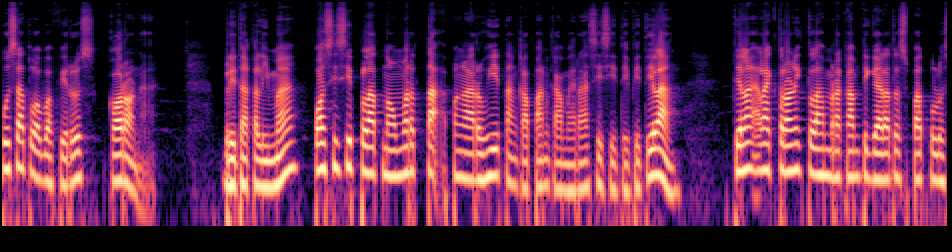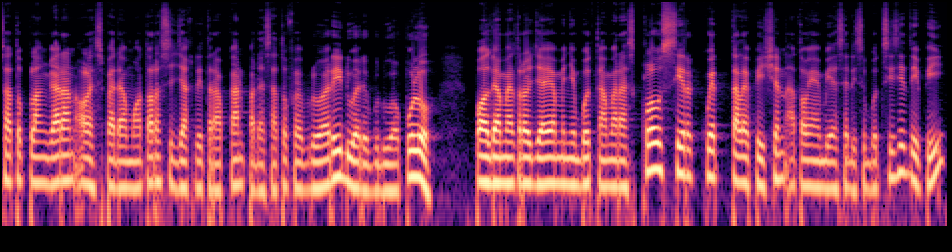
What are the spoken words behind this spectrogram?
pusat wabah virus corona. Berita kelima, posisi plat nomor tak pengaruhi tangkapan kamera CCTV tilang. Tilang elektronik telah merekam 341 pelanggaran oleh sepeda motor sejak diterapkan pada 1 Februari 2020. Polda Metro Jaya menyebut kamera closed circuit television atau yang biasa disebut CCTV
